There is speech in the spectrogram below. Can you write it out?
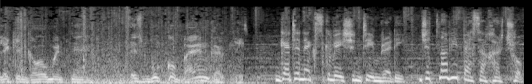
लेकिन गवर्नमेंट ने इस बुक को बैन कर दी get an excavation team ready जितना भी पैसा खर्च हो।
